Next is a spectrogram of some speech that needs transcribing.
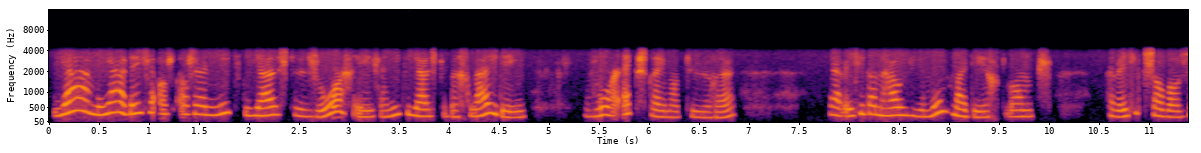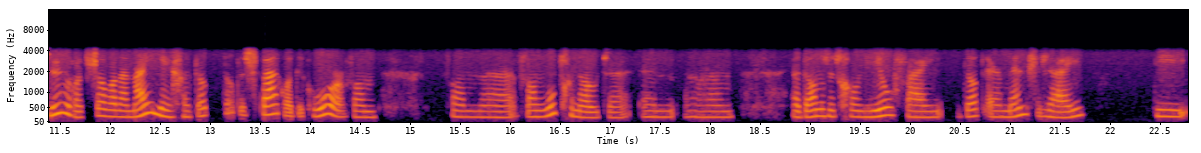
Ja, maar ja, weet je, als, als er niet de juiste zorg is en niet de juiste begeleiding voor ex-prematuren, ja, weet je, dan hou je je mond maar dicht. Want, weet je, ik zal wel zeuren, het zal wel aan mij liggen. Dat, dat is vaak wat ik hoor van, van, uh, van lotgenoten. En um, ja, dan is het gewoon heel fijn dat er mensen zijn die,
